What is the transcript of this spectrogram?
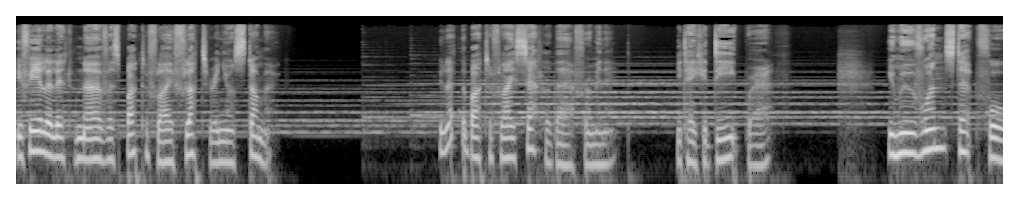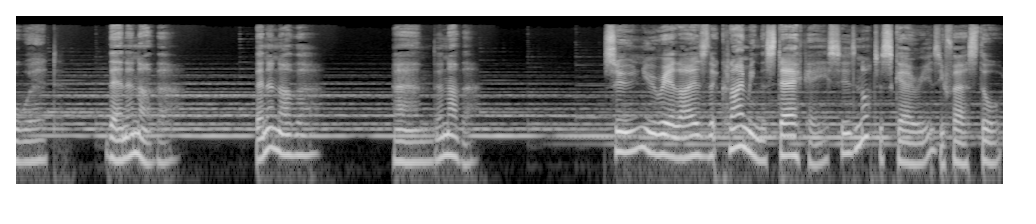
You feel a little nervous butterfly flutter in your stomach. You let the butterfly settle there for a minute. You take a deep breath. You move one step forward, then another, then another, and another. Soon you realize that climbing the staircase is not as scary as you first thought.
